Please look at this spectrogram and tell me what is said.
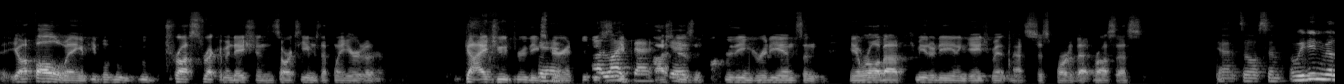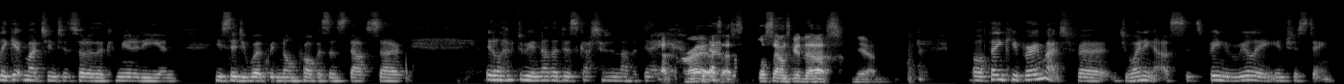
you know, a following and people who who trust recommendations. And so our team is definitely here to guide you through the experience. Yeah, I like that. Yeah. And through the ingredients, and you know, we're all about community and engagement, and that's just part of that process. Yeah, it's awesome. We didn't really get much into sort of the community, and you said you work with nonprofits and stuff, so it'll have to be another discussion another day. That's all right. That still sounds good to us. Yeah. Well, thank you very much for joining us. It's been really interesting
